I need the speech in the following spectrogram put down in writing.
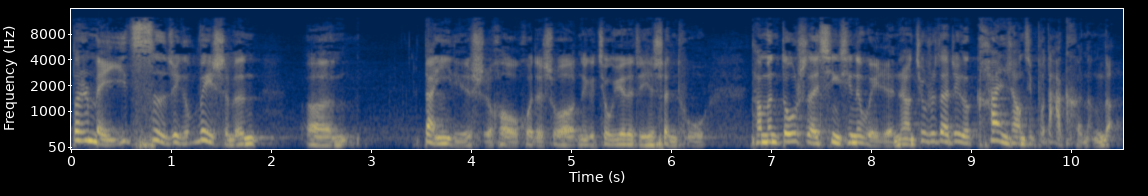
但是每一次这个为什么呃？但以理的时候，或者说那个旧约的这些圣徒，他们都是在信心的伟人上，就是在这个看上去不大可能的，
